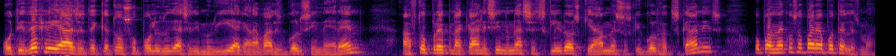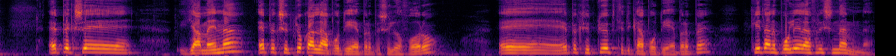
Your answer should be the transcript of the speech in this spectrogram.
ότι δεν χρειάζεται και τόσο πολύ δουλειά στη δημιουργία για να βάλεις γκολ στην ΕΡΕΝ, αυτό που πρέπει να κάνεις είναι να είσαι σκληρός και άμεσος και γκολ θα τις κάνεις, ο Παναθηναϊκός θα πάρει αποτέλεσμα. Έπαιξε για μένα, έπαιξε πιο καλά από ό,τι έπρεπε σε λεωφόρο. Ε, έπαιξε πιο επιθετικά από ό,τι έπρεπε και ήταν πολύ ελαφρύ στην άμυνα.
